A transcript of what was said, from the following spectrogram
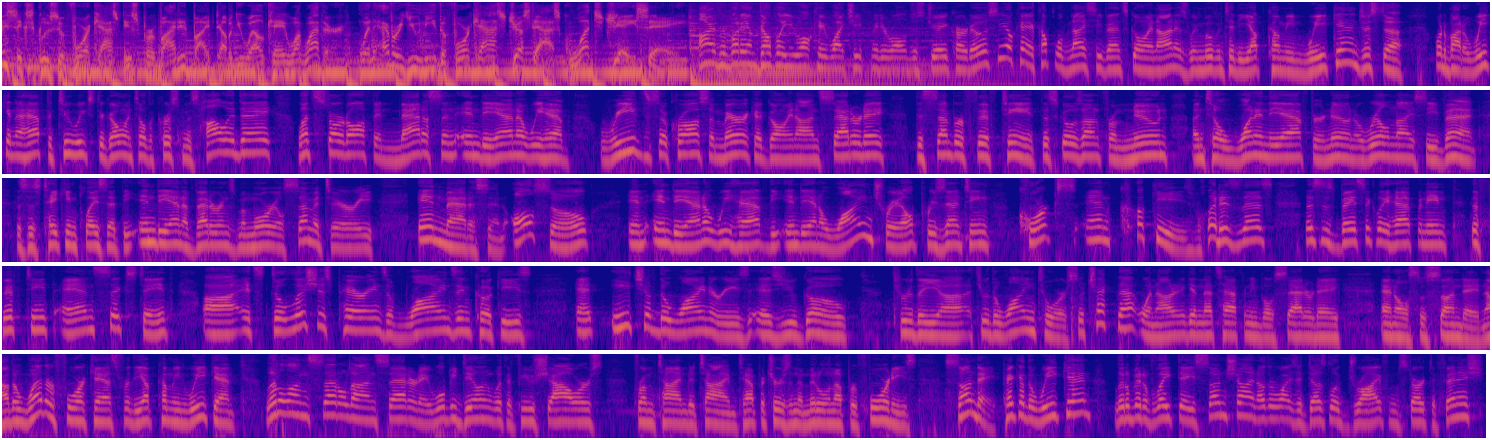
exclusive forecast is provided by WLKY Weather. Whenever you need the forecast, just ask, what's Jay say? Hi, everybody. I'm WLKY Chief Meteorologist Jay Cardosi. Okay, a couple of nice events going on as we move into the upcoming weekend. Just, uh, what, about a week and a half to two weeks to go until the Christmas holiday. Let's start off in Madison, Indiana. We have Wreaths Across America going on Saturday, December 15th. This goes on from noon until 1 in the afternoon. A real nice event. This is taking place at the Indiana Veterans Memorial Cemetery in Madison. Also in Indiana, we have the Indiana Wine Trail presenting corks and cookies. What is this? This is basically happening the 15th and 16th. Uh, it's delicious pairings of wines and cookies at each of the wineries as you go through the uh, through the wine tour. So check that one out. And again, that's happening both Saturday and also Sunday. Now the weather forecast for the upcoming weekend, little unsettled on Saturday. We'll be dealing with a few showers from time to time. Temperatures in the middle and upper 40s. Sunday, pick of the weekend, a little bit of late day sunshine. Otherwise, it does look dry from start to finish.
